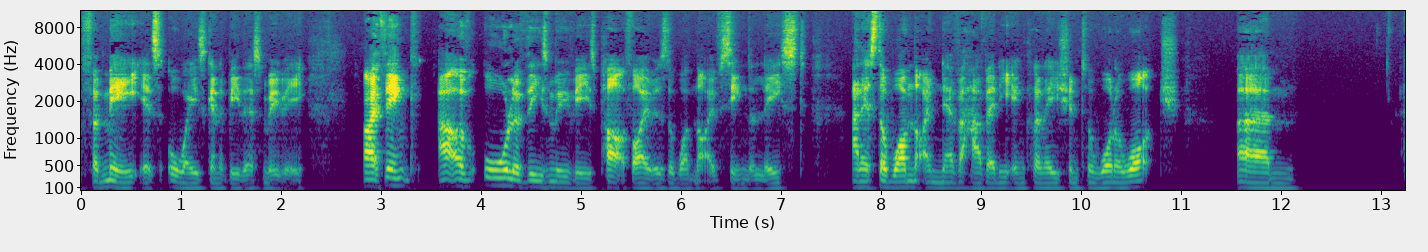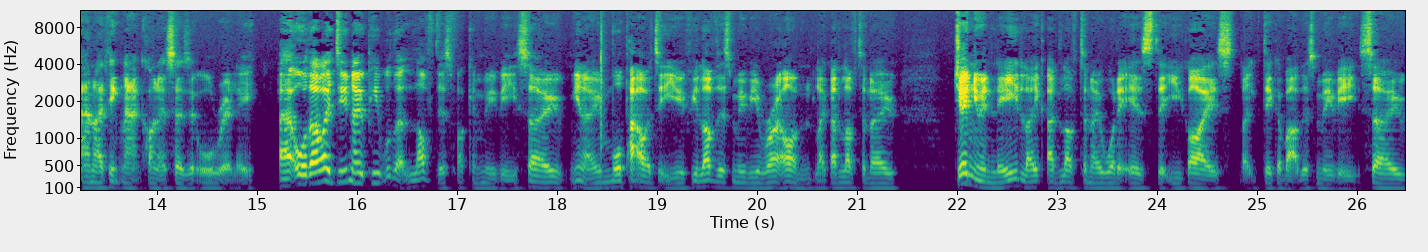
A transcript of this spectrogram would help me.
for me. It's always going to be this movie. I think out of all of these movies, Part Five is the one that I've seen the least, and it's the one that I never have any inclination to want to watch. Um, and I think that kind of says it all, really. Uh, although I do know people that love this fucking movie, so you know, more power to you. If you love this movie, right on. Like, I'd love to know. Genuinely, like, I'd love to know what it is that you guys like dig about this movie. So,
